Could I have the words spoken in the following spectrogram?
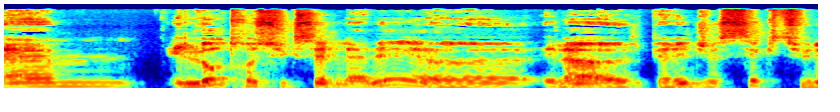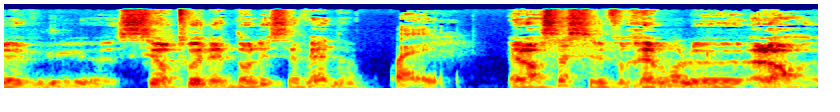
euh, et l'autre succès de l'année, euh, et là, Perrine, je sais que tu l'as vu, c'est Antoinette dans les Cévennes. Ouais. alors ça, c'est vraiment le. Alors,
